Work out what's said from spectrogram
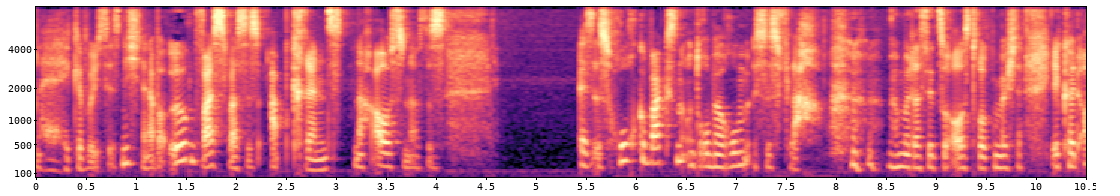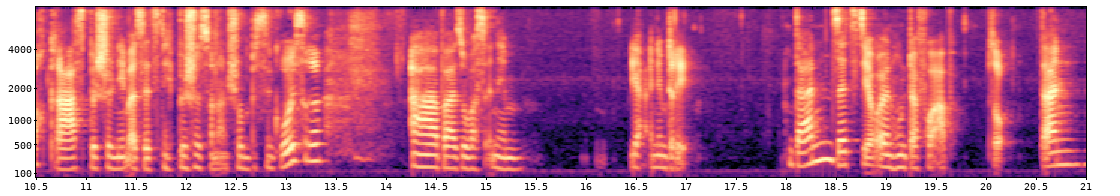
naja, Hecke würde ich es jetzt nicht nennen, aber irgendwas, was es abgrenzt nach außen. Das ist, es ist hochgewachsen und drumherum ist es flach, wenn man das jetzt so ausdrücken möchte. Ihr könnt auch Grasbüschel nehmen, also jetzt nicht Büschel, sondern schon ein bisschen größere, aber sowas in dem, ja, in dem Dreh. Dann setzt ihr euren Hund davor ab. So, dann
